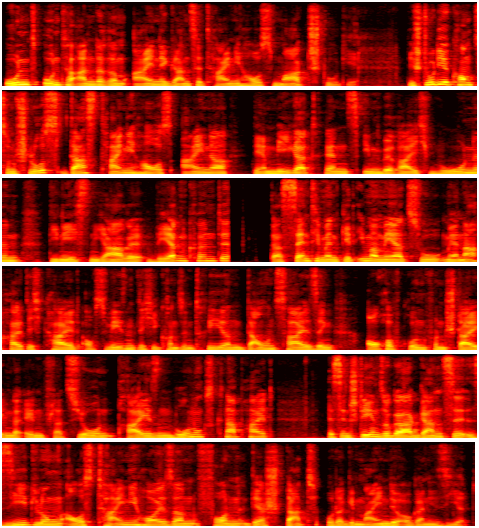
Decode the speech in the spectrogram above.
und unter anderem eine ganze Tiny House Marktstudie. Die Studie kommt zum Schluss, dass Tiny House einer der Megatrends im Bereich Wohnen die nächsten Jahre werden könnte. Das Sentiment geht immer mehr zu mehr Nachhaltigkeit, aufs Wesentliche konzentrieren, Downsizing, auch aufgrund von steigender Inflation, Preisen, Wohnungsknappheit. Es entstehen sogar ganze Siedlungen aus Tiny-Häusern von der Stadt oder Gemeinde organisiert.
